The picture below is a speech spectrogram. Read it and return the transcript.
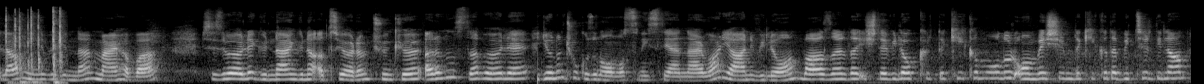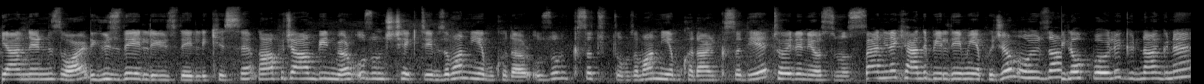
selam, yeni bir günden merhaba. Sizi böyle günden güne atıyorum. Çünkü aramızda böyle videonun çok uzun olmasını isteyenler var. Yani vlogun. Bazıları da işte vlog 40 dakika mı olur, 15-20 dakikada bitir Dilan diyenleriniz var. %50 %50 kesim. Ne yapacağımı bilmiyorum. Uzun çektiğim zaman niye bu kadar uzun, kısa tuttuğum zaman niye bu kadar kısa diye söyleniyorsunuz. Ben yine kendi bildiğimi yapacağım. O yüzden vlog böyle günden güne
